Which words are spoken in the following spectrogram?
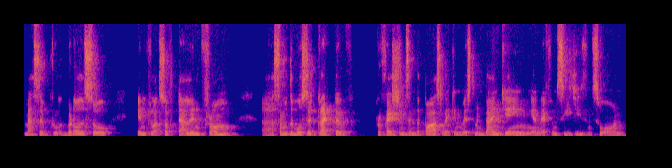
massive growth, but also influx of talent from uh, some of the most attractive professions in the past, like investment banking and FMCGs and so on.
